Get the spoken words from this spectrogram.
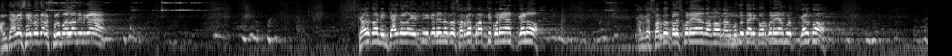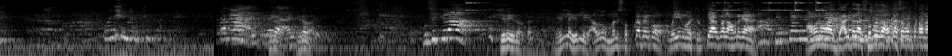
ಅವ್ನ್ ಜಾಗ ಸೇರ್ಬೇಕಾದ್ರೆ ಸುಲಭ ಅಲ್ಲ ನಿನ್ಗ. ಕೇಳ್ಕೊ ನಿನ್ ಜಾಗದಲ್ಲಿ ಇರ್ತೀನಿ ಕಡೆ ನನಗೆ ಸ್ವರ್ಗ ಪ್ರಾಪ್ತಿ ಕೊಡೆಯ ಅಂತ ಕೇಳು. ನನಗೆ ಸ್ವರ್ಗ ಕಳಿಸ್ಕೊಡೆಯ? ನಾನು ನನ್ನ ಮುಂದೆ ದಾರಿ ತೋರ್ಕೊಡೆಯ ಅಂದ್ಬಿಟ್ಟು ಕೇಳ್ಕೊ. ಇರು ಇರಲಿ ಇಲ್ಲ ಇರ್ಲಿ ಅವರು ಮನಸ್ಸು ಒಪ್ಕೋಬೇಕು. ಏನು ತೃಪ್ತಿ ಆಗೋಲ್ಲ ಅವನಿಗೆ? ಅವನು ಆ ಜಾಗದಲ್ಲಿ ಶುಭದ ಅವಕಾಶ ಕೊಟ್ಬಿಟ್ಟಣ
